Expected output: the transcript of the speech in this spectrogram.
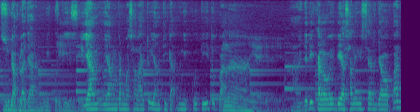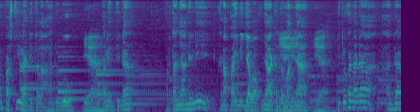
sudah belajar mengikuti. Iya, Yang yang bermasalah itu yang tidak mengikuti itu, Pak. Nah, iya iya iya. Nah, jadi kalau dia saling share jawaban pastilah ditelaah dulu. Iya. Paling tidak pertanyaan ini kenapa ini jawabnya ke temannya. Iya. Itu kan ada ada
